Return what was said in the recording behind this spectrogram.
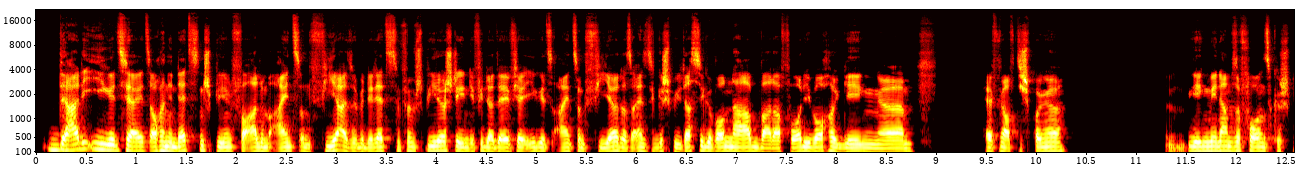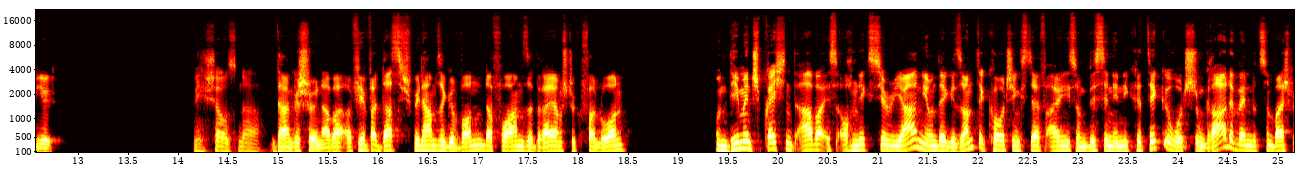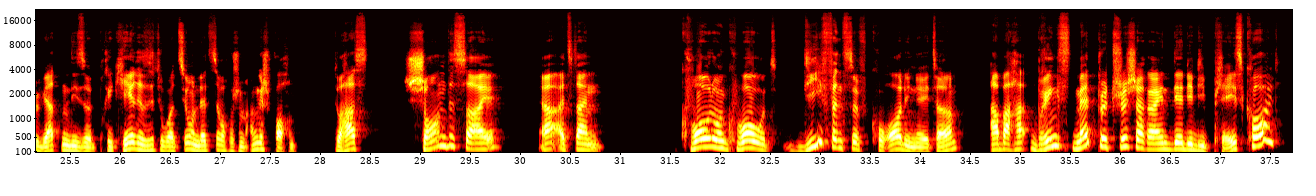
da die Eagles ja jetzt auch in den letzten Spielen vor allem 1 und 4, also über die letzten fünf Spiele stehen die Philadelphia Eagles 1 und 4. Das einzige Spiel, das sie gewonnen haben, war davor die Woche gegen, äh, helfen mir auf die Sprünge. Gegen wen haben sie vor uns gespielt? Ich schaue es nach. Dankeschön. Aber auf jeden Fall, das Spiel haben sie gewonnen. Davor haben sie drei am Stück verloren. Und dementsprechend aber ist auch Nick Sirianni und der gesamte Coaching-Staff eigentlich so ein bisschen in die Kritik gerutscht. Und gerade wenn du zum Beispiel, wir hatten diese prekäre Situation letzte Woche schon angesprochen. Du hast Sean Desai, ja, als dein quote-unquote Defensive Coordinator, aber bringst Matt Patricia rein, der dir die Plays callt?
